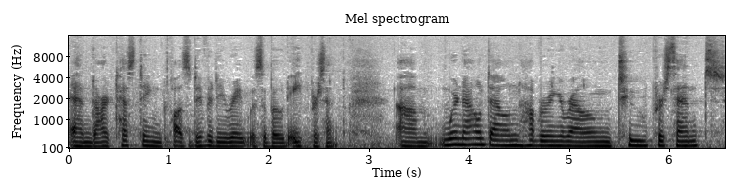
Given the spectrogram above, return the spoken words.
And our testing positivity rate was about 8%. Um, we're now down hovering around 2%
